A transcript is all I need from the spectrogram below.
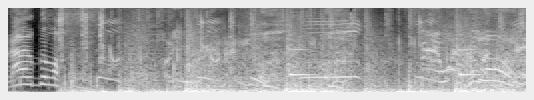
around the lot. Are you there, animal? Stay away from us!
